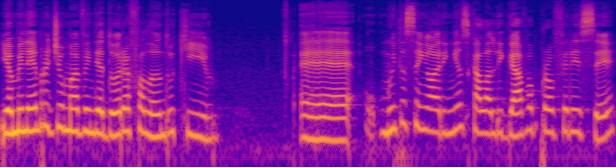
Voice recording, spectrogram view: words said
E eu me lembro de uma vendedora falando que é, muitas senhorinhas que ela ligava para oferecer,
